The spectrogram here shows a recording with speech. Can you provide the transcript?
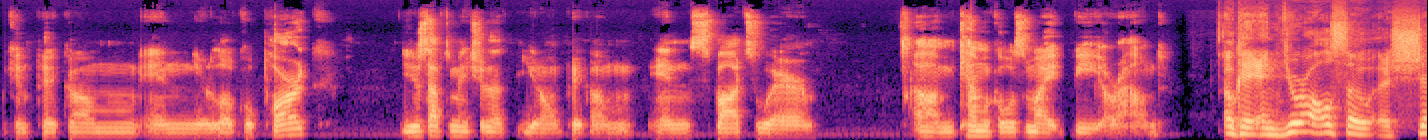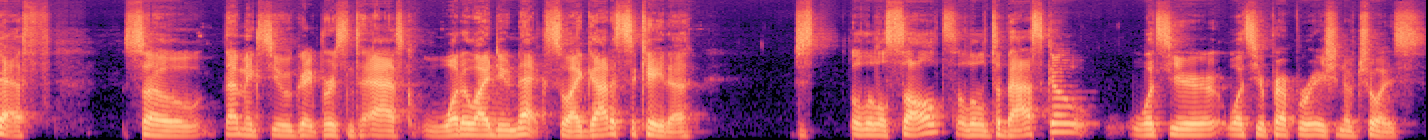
You can pick them in your local park. You just have to make sure that you don't pick them in spots where um, chemicals might be around. Okay, and you're also a chef, so that makes you a great person to ask, what do I do next? So I got a cicada, just a little salt, a little Tabasco. What's your what's your preparation of choice?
